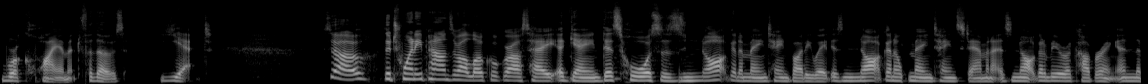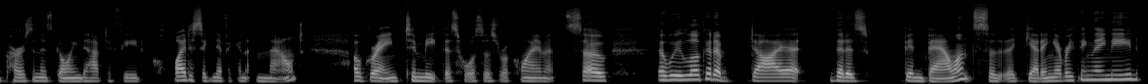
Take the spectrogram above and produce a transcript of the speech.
requirement for those yet. So, the 20 pounds of our local grass hay, again, this horse is not going to maintain body weight, is not going to maintain stamina, is not going to be recovering, and the person is going to have to feed quite a significant amount of grain to meet this horse's requirements. So, if we look at a diet that has been balanced so that they're getting everything they need,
